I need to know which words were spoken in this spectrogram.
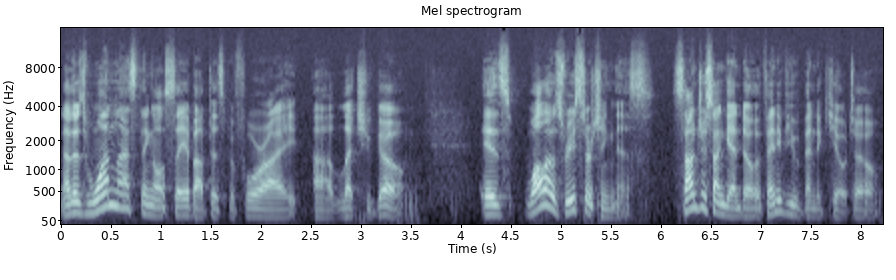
Now, there's one last thing I'll say about this before I uh, let you go. Is while I was researching this, Sanjusan Gendo, if any of you have been to Kyoto,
